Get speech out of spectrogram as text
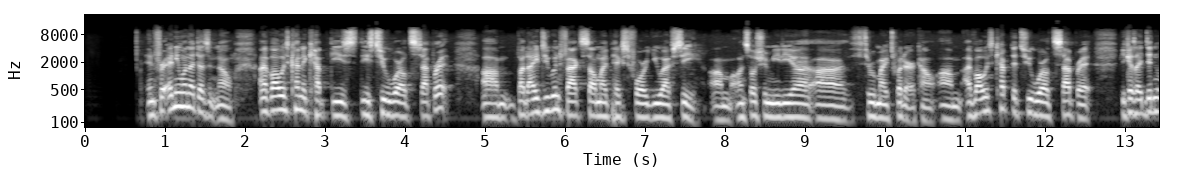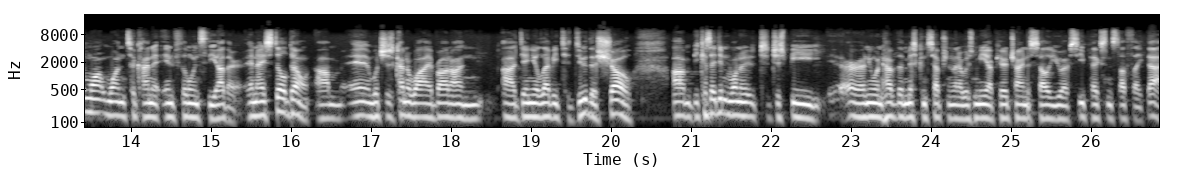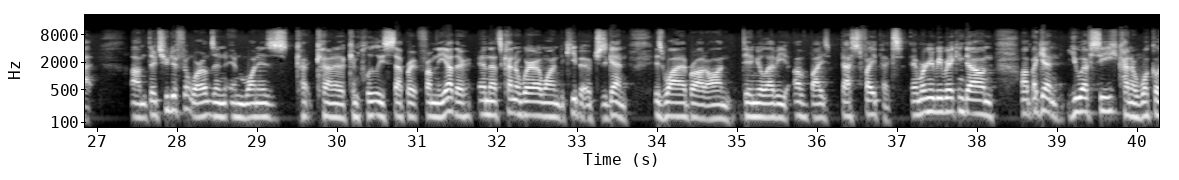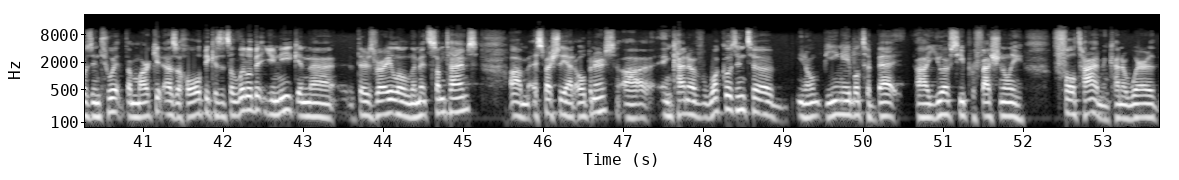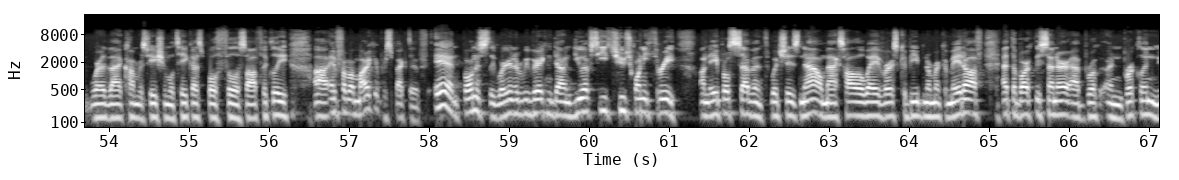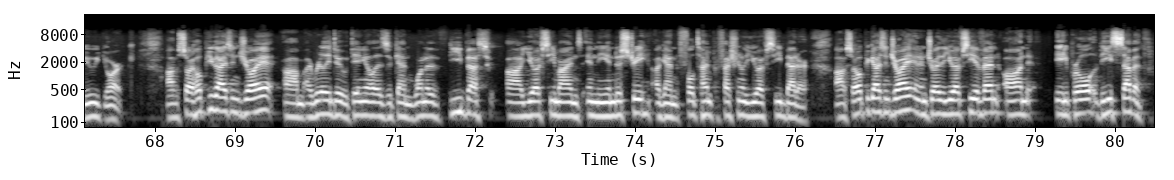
And for anyone that doesn't know, I've always kind of kept these these two worlds separate. Um, but I do in fact sell my picks for UFC um, on social media uh, through my Twitter account. Um, I've always kept the two worlds separate because I didn't want one to kind of influence the other, and I still don't. Um, and which is kind of why I brought on uh, Daniel Levi to do this show um, because I didn't want it to just be or anyone have the misconception that it was me up here trying to sell UFC picks and stuff like that. Um, they're two different worlds, and, and one is kind of completely separate from the other. And that's kind of where I wanted to keep it, which is again is why I brought on Daniel Levi of Best Fight Picks, and we're going to be breaking down um, again UFC, kind of what goes into it, the market as a whole, because it's a little bit unique in that there's very low limits sometimes, um, especially at openers, uh, and kind of what goes into you know being able to bet uh, UFC professionally full time and kind of where where that conversation will take us both philosophically uh, and from a market perspective. And bonusly, we're going to be breaking down UFC 223 on April 7th, which is now Max Holloway versus Khabib Nurmagomedov at the Barclays Center at Brook- in Brooklyn, New York. Um, so I hope you guys enjoy it. Um, I really do. Daniel is again one of the best uh, UFC minds in the industry. Again, full time professional UFC better. Uh, so I hope you guys enjoy it and enjoy the UFC event on April the 7th.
